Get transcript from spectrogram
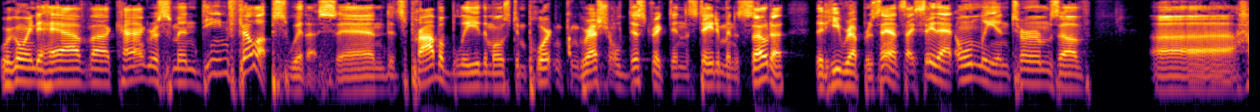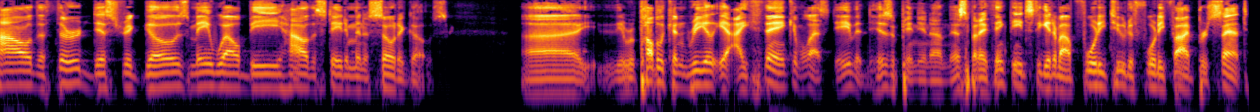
we're going to have uh, Congressman Dean Phillips with us, and it's probably the most important congressional district in the state of Minnesota that he represents. I say that only in terms of uh, how the third district goes, may well be how the state of Minnesota goes. Uh, the Republican really, I think, and we'll ask David his opinion on this, but I think needs to get about 42 to 45 percent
